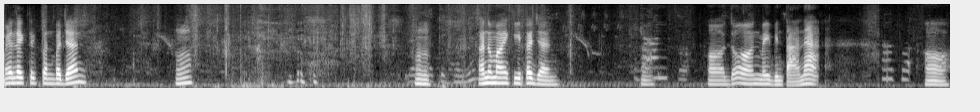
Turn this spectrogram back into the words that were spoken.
May electric pan ba dyan? Hmm? Hmm. Ano makikita dyan? Yan po. Oh, doon may bintana. Oh,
